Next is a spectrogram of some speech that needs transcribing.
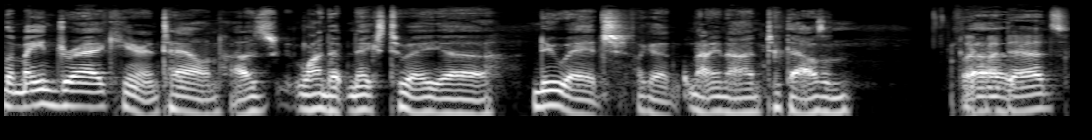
the main drag here in town, I was lined up next to a uh, new edge, like a 99, 2000. Like Uh, my dad's.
